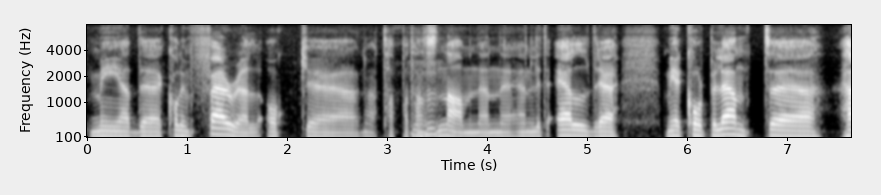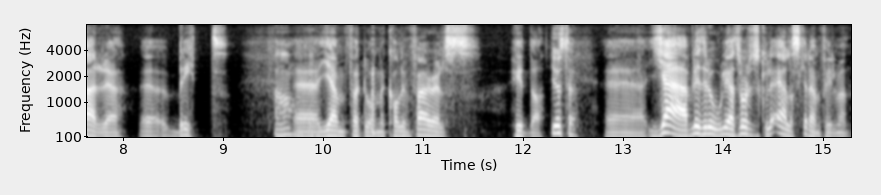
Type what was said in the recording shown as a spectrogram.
med eh, Colin Farrell och, eh, nu har jag tappat hans namn, en, en lite äldre, mer korpulent eh, herre, eh, britt, eh, jämfört då med Colin Farrells hydda. Just det. Eh, jävligt rolig, jag tror att du skulle älska den filmen.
